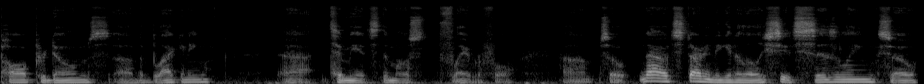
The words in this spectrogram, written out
Paul Prudhomme's uh, the blackening. Uh, to me, it's the most flavorful. Um, so now it's starting to get a little. You see, it's sizzling. So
